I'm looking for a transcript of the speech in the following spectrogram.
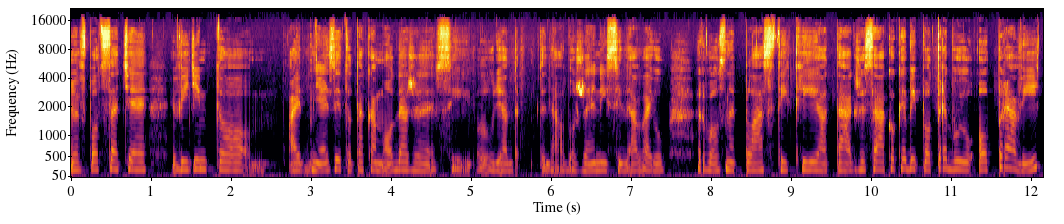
Že v podstate vidím to aj dnes je to taká moda, že si ľudia, teda alebo ženy si dávajú rôzne plastiky a tak, že sa ako keby potrebujú opraviť,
